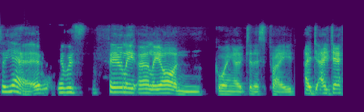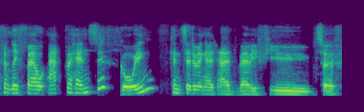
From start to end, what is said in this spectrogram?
So yeah, it, it, was fairly early on going out to this pride. I, I, definitely felt apprehensive going, considering I'd had very few sort of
